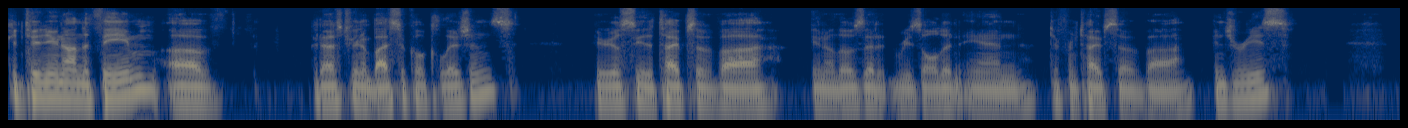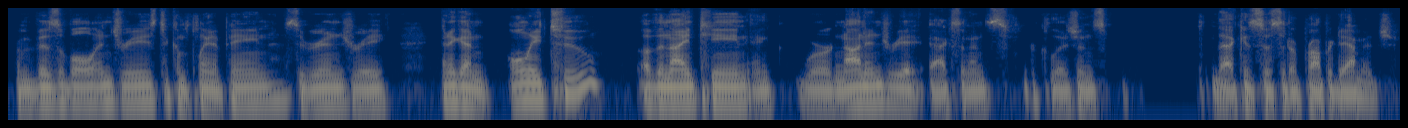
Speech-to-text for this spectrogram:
Continuing on the theme of pedestrian and bicycle collisions, here you'll see the types of, uh, you know, those that resulted in different types of uh, injuries, from visible injuries to complaint of pain, severe injury. And again, only two of the 19 were non-injury accidents or collisions that consisted of proper damage.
